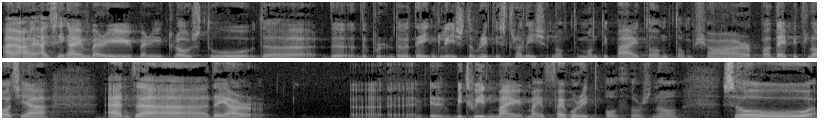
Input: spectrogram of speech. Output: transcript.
I, I, think I am very, very close to the, the, the, the, English, the British tradition of the Monty Python, Tom Sharpe, uh, David Lodge, yeah. And uh, they are uh, between my, my favorite authors, no? So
